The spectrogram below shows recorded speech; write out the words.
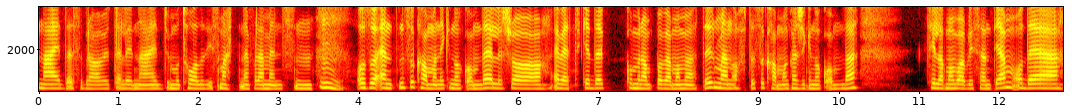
Nei, det ser bra ut, eller nei, du må tåle de smertene, for det er mensen. Og så enten så kan man ikke nok om det, eller så Jeg vet ikke, det kommer an på hvem man møter, men ofte så kan man kanskje ikke nok om det til at man bare blir sendt hjem, og det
